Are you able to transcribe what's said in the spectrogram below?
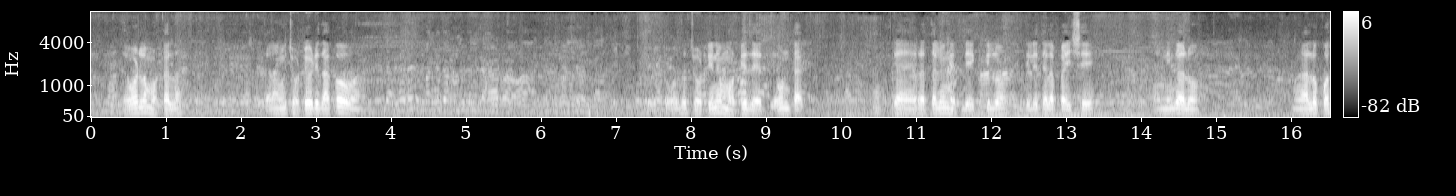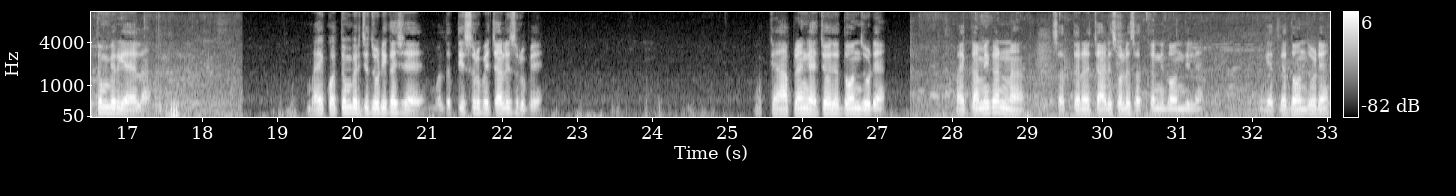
एवढला मोठाला. त्याला चांगली छोटे छोटे दाखव तो बोलतो छोटी नाही मोठीच आहेत. घेऊन टाक. मग काय रताळून घेतली एक किलो. दिले त्याला पैसे. निघालो. मग आलो कोथिंबीर घ्यायला. भाई कोथिंबीरची जोडी कशी आहे? बोलतो तीस रुपये चाळीस रुपये. ओके आपल्याला घ्यायच्या होत्या दोन जोड्या. भाई कमी कर ना. सत्तर चाळीस वाले सत्तरनी दोन दिले. घेतल्या दोन जोड्या.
